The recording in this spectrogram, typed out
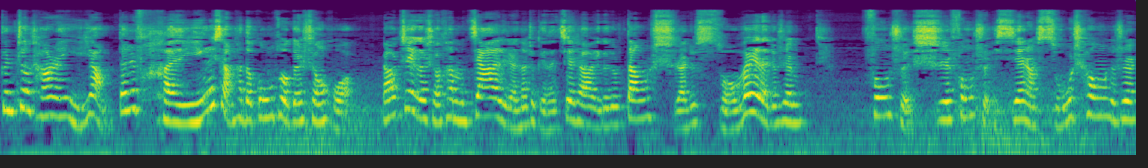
跟正常人一样，但是很影响他的工作跟生活。然后这个时候，他们家里人呢就给他介绍一个，就是当时啊，就所谓的就是风水师、风水先生，俗称就是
